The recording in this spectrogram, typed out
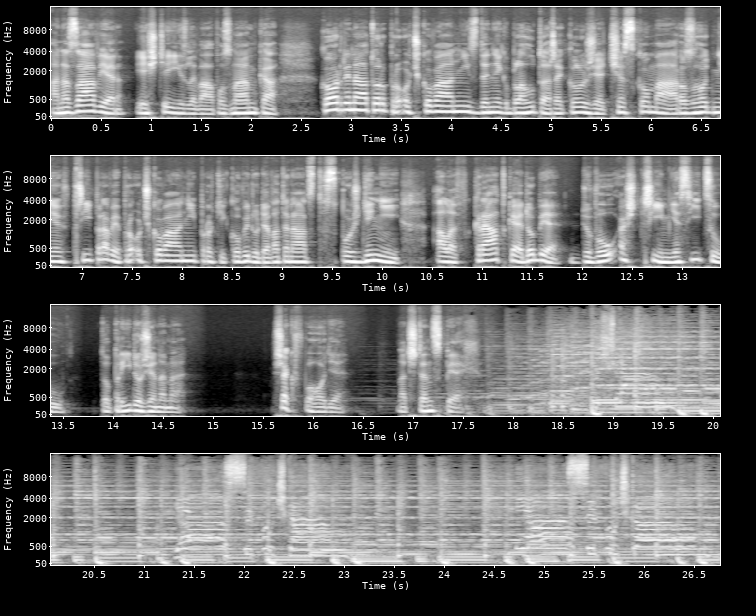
A na závěr ještě jízlivá poznámka. Koordinátor pro očkování Zdeněk Blahuta řekl, že Česko má rozhodně v přípravě pro očkování proti COVID-19 spoždění, ale v krátké době dvou až tří měsíců to prý doženeme. Však v pohodě. Načten spěch. Počkám, já si počkám, já si počkám,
